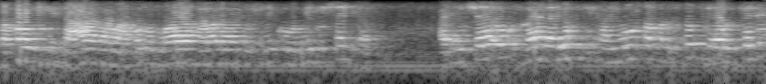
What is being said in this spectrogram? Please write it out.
كقوله تعالى واعبدوا الله ولا تشركوا به شيئا. الإنشاء ما لا يمكن أن يوصف بالصدق أو الكذب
